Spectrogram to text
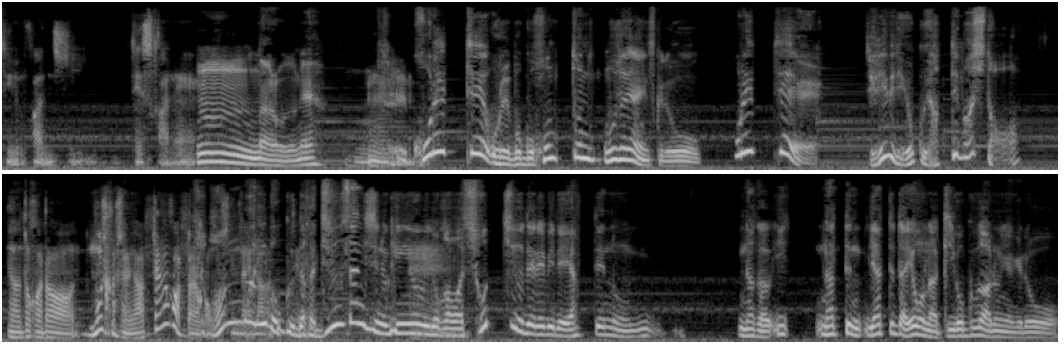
ていう感じですかねう。ん。なるほどね。うん。これって、俺僕本当に申し訳ないんですけど、これって、テレビでよくやってました？いや、だから、もしかしたらやってなかったのかもしれあんないな。まり僕、だから13日の金曜日とかはしょっちゅうテレビでやってんの、なんか、い、なってん、やってたような記憶があるんやけど、うん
